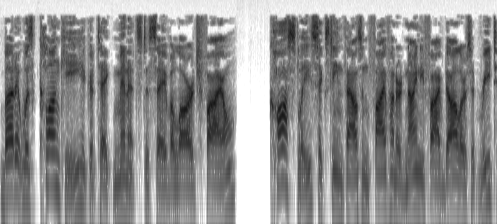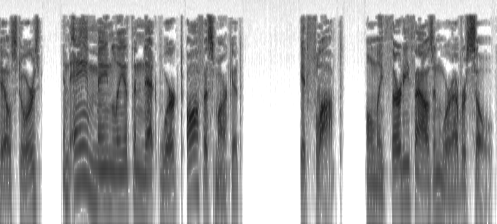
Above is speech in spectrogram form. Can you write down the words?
But it was clunky, it could take minutes to save a large file, costly, $16,595 at retail stores, and aimed mainly at the networked office market. It flopped. Only 30,000 were ever sold.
